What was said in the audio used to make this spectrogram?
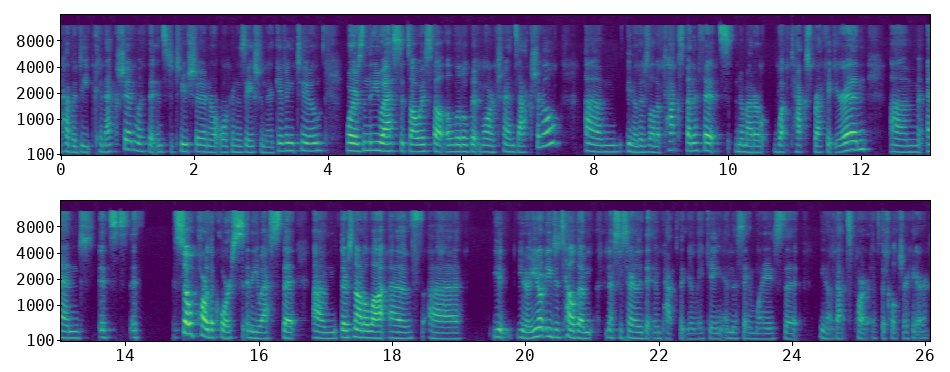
have a deep connection with the institution or organization they're giving to. Whereas in the US, it's always felt a little bit more transactional. Um, you know, there's a lot of tax benefits no matter what tax bracket you're in. Um, and it's, it's so par the course in the US that um, there's not a lot of uh, you you know you don't need to tell them necessarily the impact that you're making in the same ways that you know that's part of the culture here.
